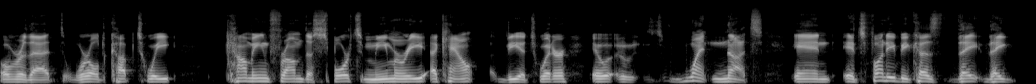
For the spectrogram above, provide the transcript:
over that World Cup tweet coming from the sports memery account via Twitter. It, it, went nuts. And it's funny because they they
